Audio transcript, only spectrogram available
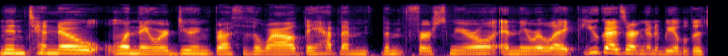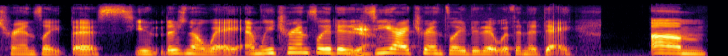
Nintendo, when they were doing Breath of the Wild, they had them the first mural, and they were like, "You guys aren't going to be able to translate this. You, there's no way." And we translated yeah. it. Zi translated it within a day. Um,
